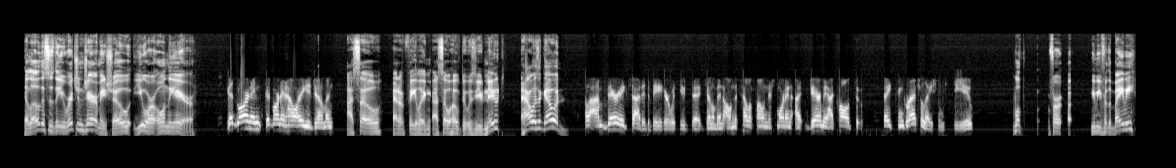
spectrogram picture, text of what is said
hello. This is the Rich and Jeremy show. You are on the air. Good morning. Good morning. How are you, gentlemen? I so had a feeling. I so hoped it was you, Newt. How is it going? Well, I'm very excited to be here with you, uh, gentlemen. On the telephone this morning, I, Jeremy, I called to say congratulations to you. Well, for uh, you mean for the baby?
